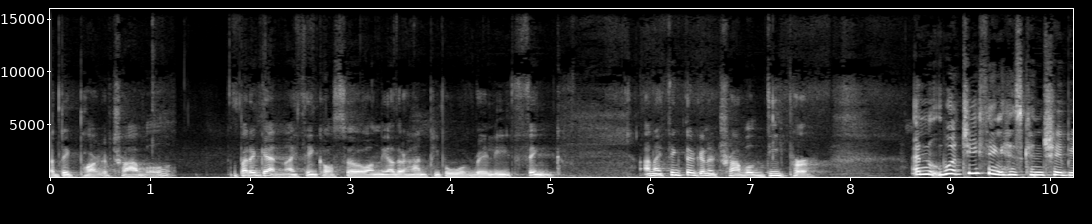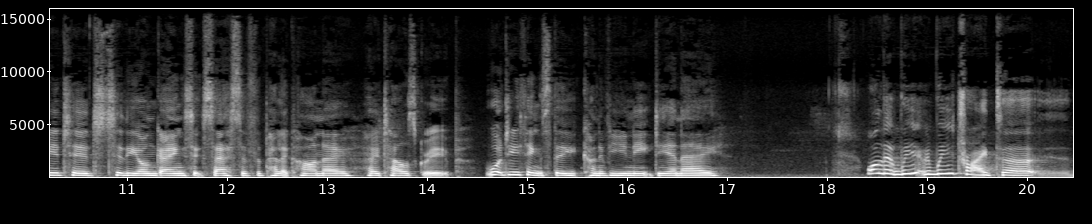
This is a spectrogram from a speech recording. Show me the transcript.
a big part of travel. But again, I think also on the other hand, people will really think. And I think they're going to travel deeper. And what do you think has contributed to the ongoing success of the Pellicano Hotels Group? What do you think is the kind of unique DNA? Well, we we tried to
